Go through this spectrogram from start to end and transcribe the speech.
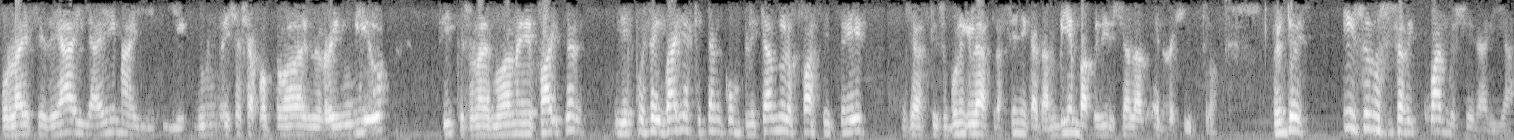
por la FDA y la EMA y, una de ellas ya fue aprobada en el Reino Unido, sí, que son las de Moderna y de Pfizer, y después hay varias que están completando los fase 3 O sea, se supone que la AstraZeneca también va a pedir ya el registro. Pero entonces, eso no se sabe cuándo llegaría.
